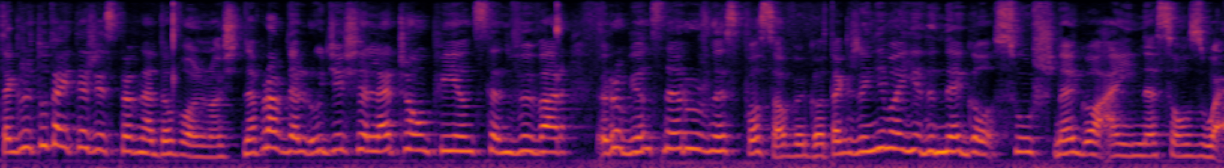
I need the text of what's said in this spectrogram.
Także tutaj też jest pewna dowolność. Naprawdę ludzie się leczą pijąc ten wywar, robiąc na różne sposoby go. Także nie ma jednego słusznego, a inne są złe.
